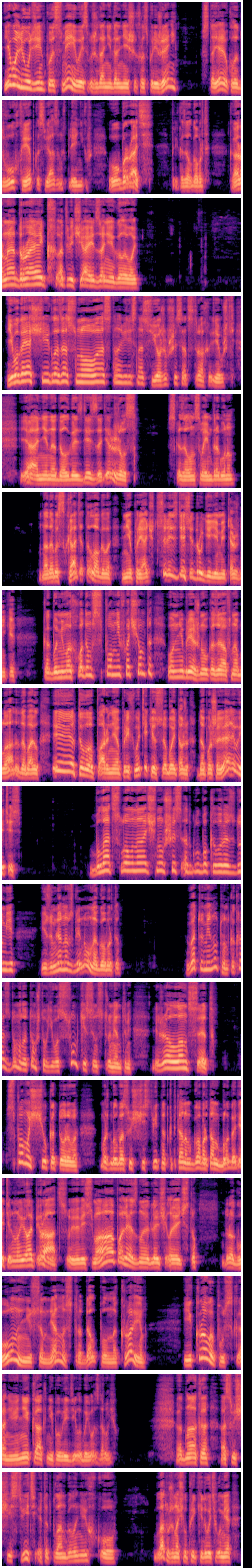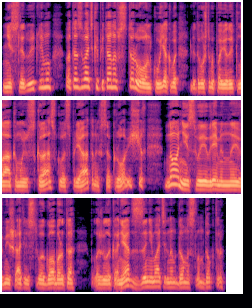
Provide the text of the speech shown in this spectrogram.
Его люди, посмеиваясь в ожидании дальнейших распоряжений, стояли около двух крепко связанных пленников. «Убрать!» — приказал Говард. «Корнет Дрейк отвечает за них головой». Его горящие глаза снова остановились на съежившись от страха девушки. «Я ненадолго здесь задержусь». — сказал он своим драгунам. — Надо бы искать это логово, не прячутся ли здесь и другие мятежники. Как бы мимоходом вспомнив о чем-то, он, небрежно указав на Блада, добавил, — И этого парня прихватите с собой тоже, да пошевеливайтесь. Блад, словно очнувшись от глубокого раздумья, изумленно взглянул на Гобарта. В эту минуту он как раз думал о том, что в его сумке с инструментами лежал ланцет — с помощью которого можно было бы осуществить над капитаном Гобартом благодетельную операцию, весьма полезную для человечества. Драгун, несомненно, страдал полнокровием, и кровопускание никак не повредило бы его здоровью. Однако осуществить этот план было нелегко. Блад уже начал прикидывать в уме, не следует ли ему отозвать капитана в сторонку, якобы для того, чтобы поведать лакомую сказку о спрятанных сокровищах, но несвоевременное вмешательство Гобарта положило конец занимательным домыслам доктора.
